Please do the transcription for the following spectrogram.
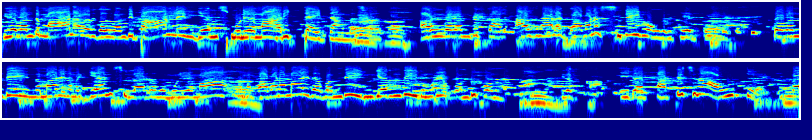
இது வந்து மாணவர்கள் வந்து இப்ப ஆன்லைன் கேம்ஸ் மூலியமா அடிக்ட் ஆயிட்டாங்க சார். அவங்க வந்து க- அதனால கவன சிதைவு அவங்களுக்கு ஏற்படுது. இப்ப வந்து இந்த மாதிரி நம்ம கேம்ஸ் விளையாடுறது மூலியமா நம்ம கவனமா இத வந்து இங்க இருந்து இது முடிய கொண்டு போகணும். இத இத பட்டுச்சுன்னா அவுட் இப்ப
